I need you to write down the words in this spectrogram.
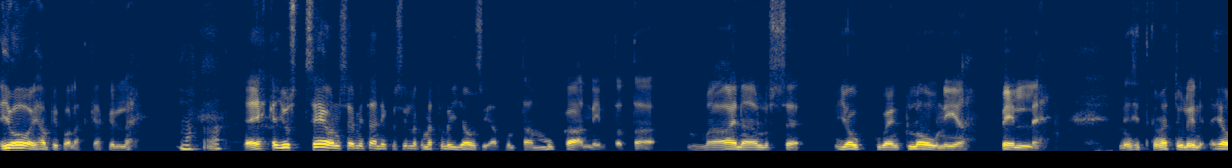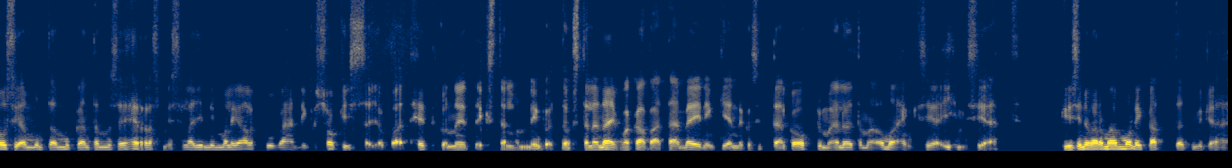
Joo, ihan pipolätkää kyllä. Mahtavaa. Ja ehkä just se on se, mitä niin kuin silloin kun mä tulin jousiammuntaan mukaan, niin tota, mä oon aina ollut se joukkueen klooni ja pelle. Niin sitten kun mä tulin jousiammuntaan mukaan tämmöiseen herrasmieslajiin, niin mä olin alkuun vähän niin kuin shokissa jopa, että hetkonen, että, tällä on, niin kuin, että onko tällä näin vakavaa tämä meininki, ennen kuin sitten alkoi oppimaan ja löytämään omahenkisiä ihmisiä. Että kyllä siinä varmaan moni katsoo, että mikä,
